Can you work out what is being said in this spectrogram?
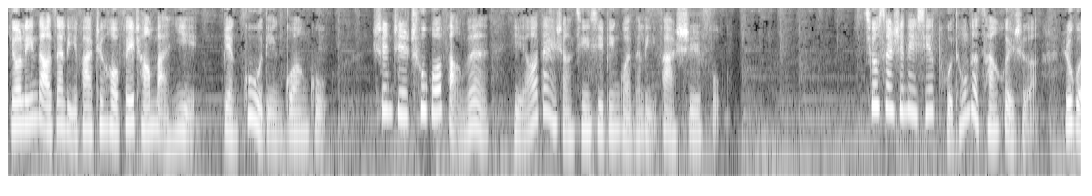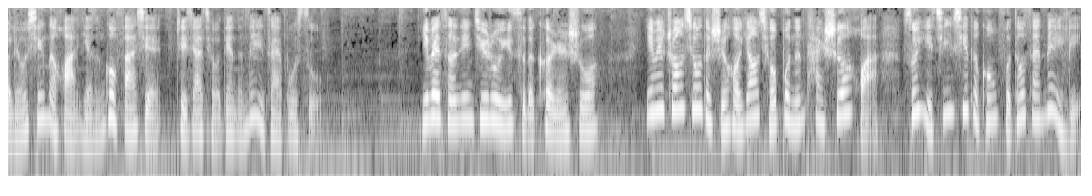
有领导在理发之后非常满意，便固定光顾，甚至出国访问也要带上京西宾馆的理发师傅。就算是那些普通的参会者，如果留心的话，也能够发现这家酒店的内在不俗。一位曾经居住于此的客人说：“因为装修的时候要求不能太奢华，所以京西的功夫都在内里。”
